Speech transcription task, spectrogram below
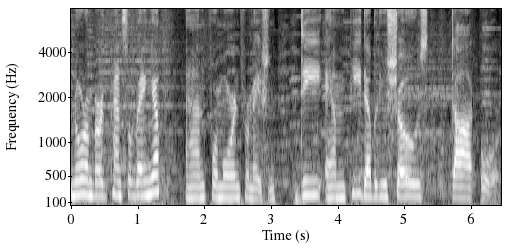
Nuremberg, Pennsylvania. And for more information, dmpwshows.org.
